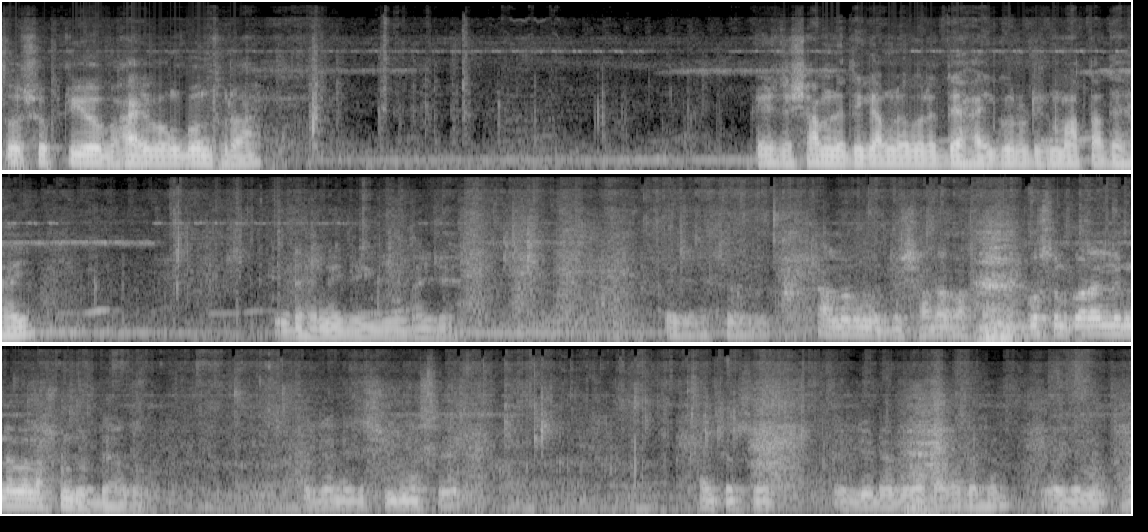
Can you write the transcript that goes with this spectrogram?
তো সুপ্রিয় ভাই এবং বন্ধুরা, এই যে সামনে থেকে আপনার করে দেখাই, গরুটির মাথা দেখাই। দেখেন এই যে এই যে। কালোর মধ্যে সাদা পাতা গোসল করাইলেন না মেলা সুন্দর দেখা যাবে। এখানে শিং আছে খাইতেছে এই যে টাকা দেখেন, এই যে মাথা।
